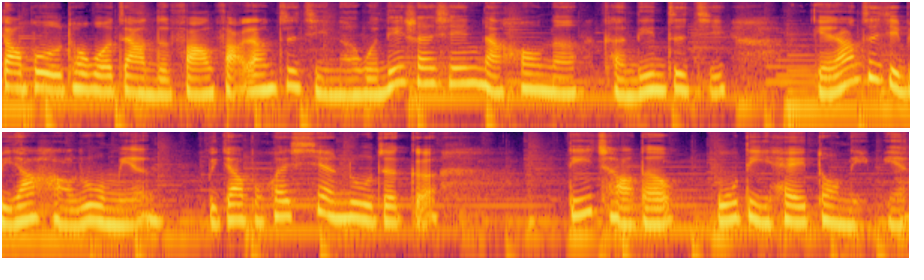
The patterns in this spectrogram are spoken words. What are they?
倒不如透过这样的方法，让自己呢稳定身心，然后呢肯定自己，也让自己比较好入眠，比较不会陷入这个低潮的。无底黑洞里面，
